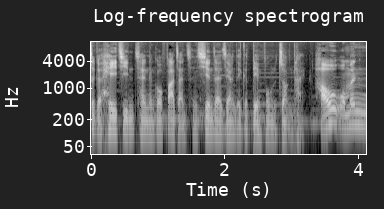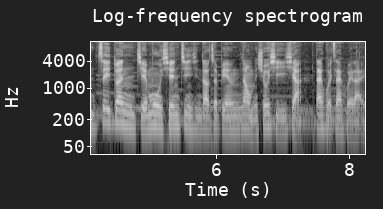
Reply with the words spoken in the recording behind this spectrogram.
这个黑金才能够发展成现在这样的一个巅峰的状态。好，我们这一段节目先进行到这边，让我们休息一下，待会再回来。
